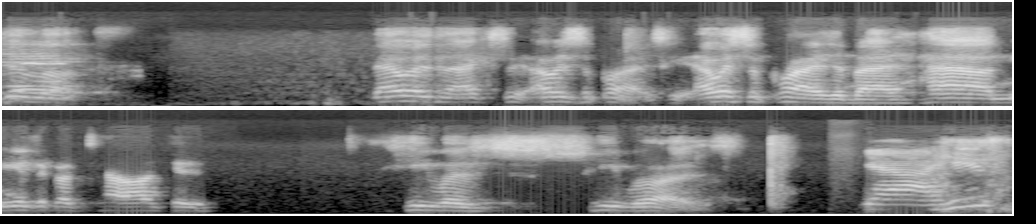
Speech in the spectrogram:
Good luck. That was actually, I was surprised. I was surprised about how musical talented he was. He was. Yeah, he's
